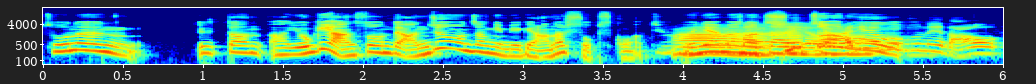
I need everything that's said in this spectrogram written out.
저는 일단 아 여기 안 썼는데 안주현 원장님 얘기를 안 할 수 없을 것 같아요. 아, 왜냐면은. 진짜로 아리아 부분에 나오.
